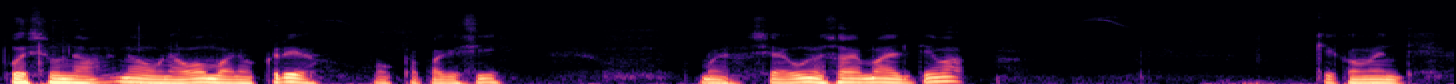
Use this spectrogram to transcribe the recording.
Pues una, no, una bomba no creo, o capaz que sí. Bueno, si alguno sabe más del tema, que comente.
